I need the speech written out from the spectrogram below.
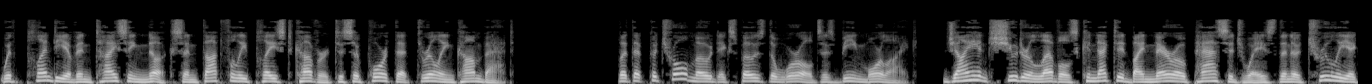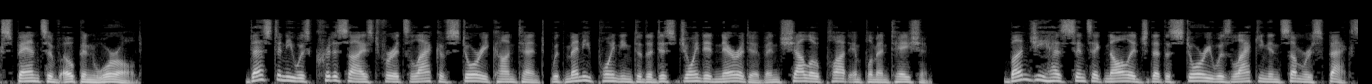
with plenty of enticing nooks and thoughtfully placed cover to support that thrilling combat." But that patrol mode exposed the worlds as being more like giant shooter levels connected by narrow passageways than a truly expansive open world. Destiny was criticized for its lack of story content, with many pointing to the disjointed narrative and shallow plot implementation. Bungie has since acknowledged that the story was lacking in some respects,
